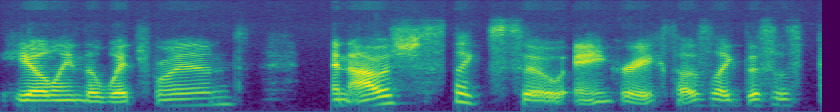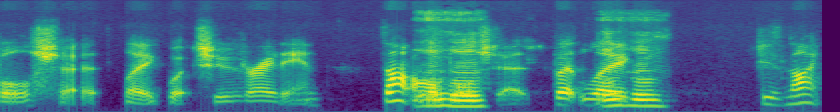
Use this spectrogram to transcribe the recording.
healing the witch wound. And I was just like so angry because I was like, this is bullshit. Like what she was writing. It's not all mm-hmm. bullshit, but like mm-hmm. she's not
